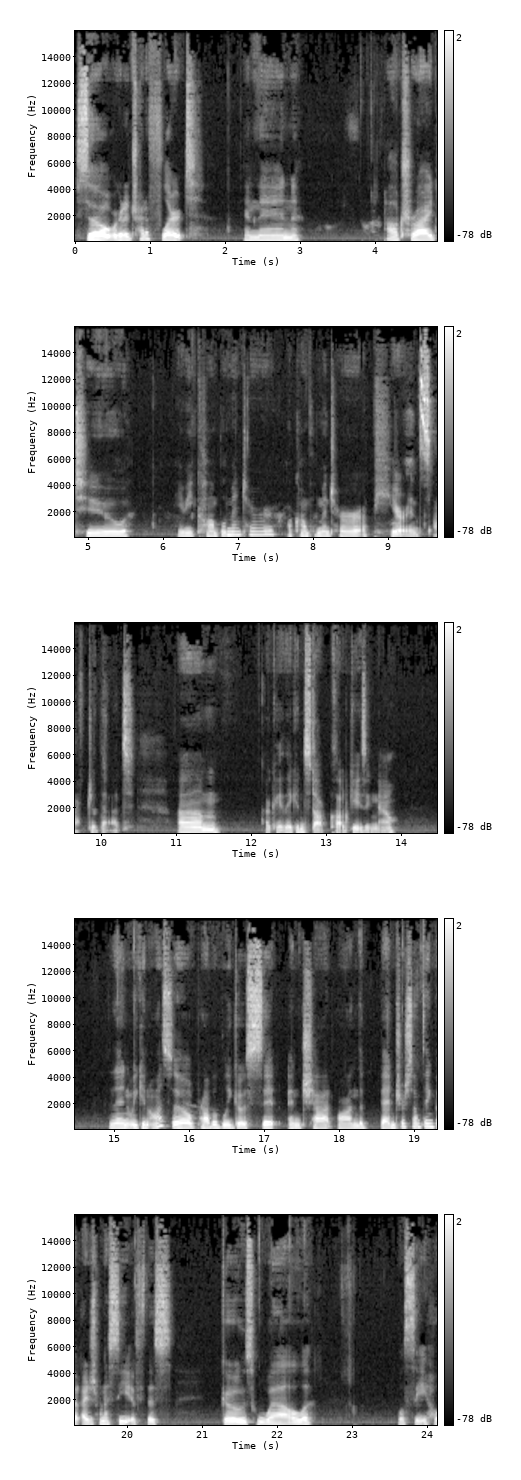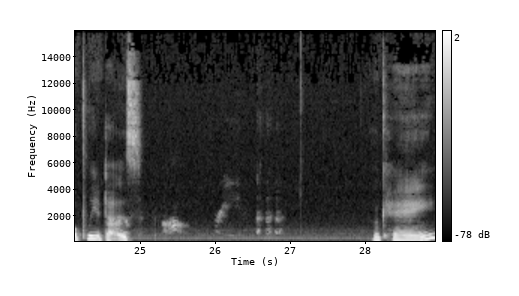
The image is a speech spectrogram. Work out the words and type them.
So we're going to try to flirt. And then I'll try to maybe compliment her. I'll compliment her appearance after that. Um, okay, they can stop cloud gazing now. And then we can also probably go sit and chat on the bench or something, but I just want to see if this goes well. We'll see. Hopefully it does. Okay.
